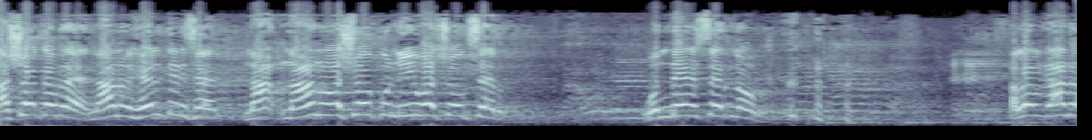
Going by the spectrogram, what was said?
ಅಶೋಕ್ ಅವರೇ ನಾನು ಹೇಳ್ತೀನಿ ಸರ್. ನಾ- ನಾನು ಅಶೋಕ್ ನೀವು ಅಶೋಕ್ ಸರ್. ಒಂದೇ ಹೆಸರಿನವರು. ಅಲ್ಲ ನಾನು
